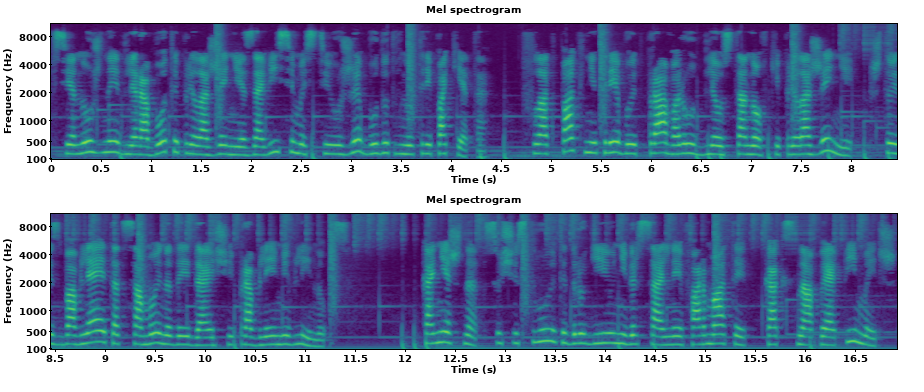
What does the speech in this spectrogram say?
все нужные для работы приложения зависимости уже будут внутри пакета. Flatpak не требует права root для установки приложений, что избавляет от самой надоедающей проблемы в Linux. Конечно, существуют и другие универсальные форматы, как Snap и AppImage,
